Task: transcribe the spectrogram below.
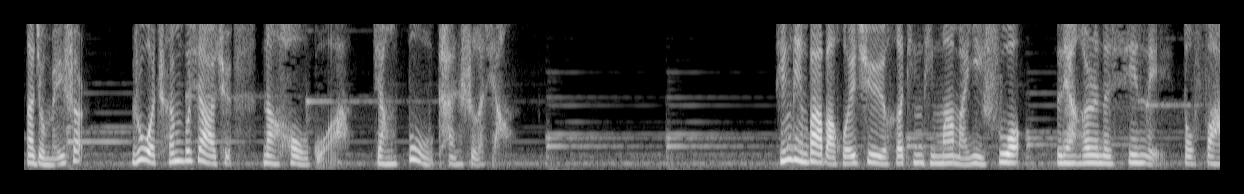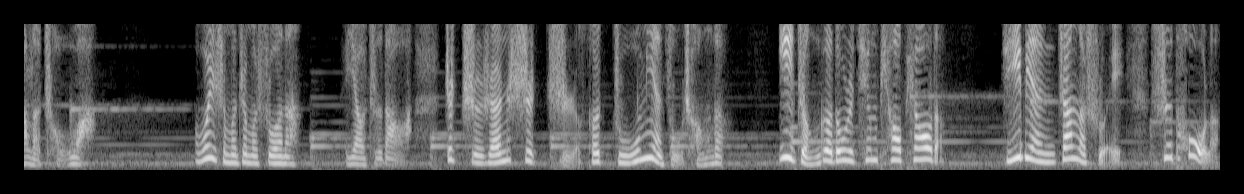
那就没事儿；如果沉不下去，那后果将不堪设想。婷婷爸爸回去和婷婷妈妈一说，两个人的心里都发了愁啊。为什么这么说呢？要知道啊，这纸人是纸和竹篾组成的，一整个都是轻飘飘的，即便沾了水湿透了，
